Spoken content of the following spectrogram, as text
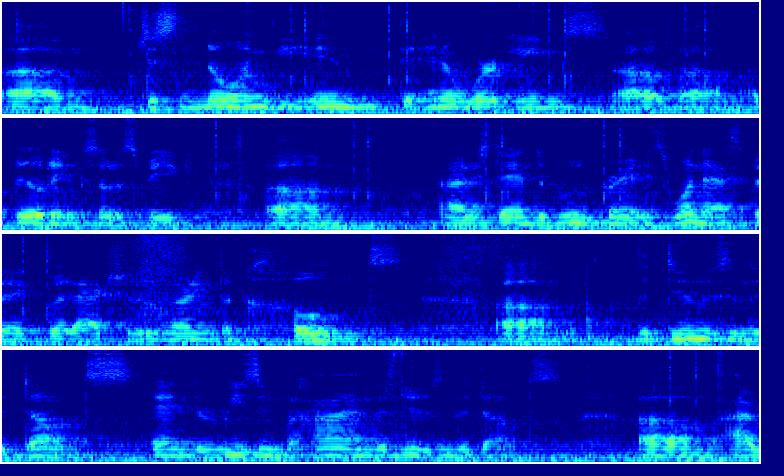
Um, just knowing the in the inner workings of um, a building, so to speak. Um, I understand the blueprint is one aspect, but actually learning the codes, um, the do's and the don'ts, and the reason behind the do's and the don'ts. I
